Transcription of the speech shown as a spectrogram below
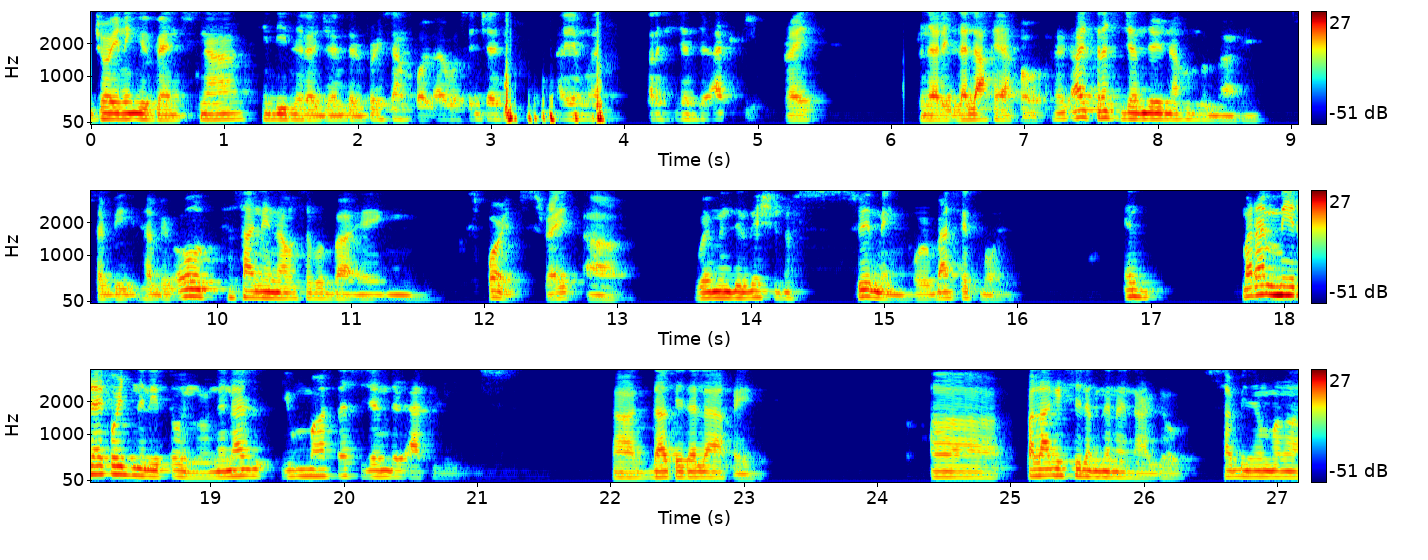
joining events na hindi nila gender. For example, I was a gen I am a transgender athlete, right? Kunwari, lalaki ako. Ay, transgender na akong babae. Sabi, sabi ko, oh, sasali na ako sa babaeng sports, right? Uh, women division of swimming or basketball. And marami may record na nito, no? Na yung mga transgender athletes, uh, dati lalaki, uh, palagi silang nananalo. Sabi ng mga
